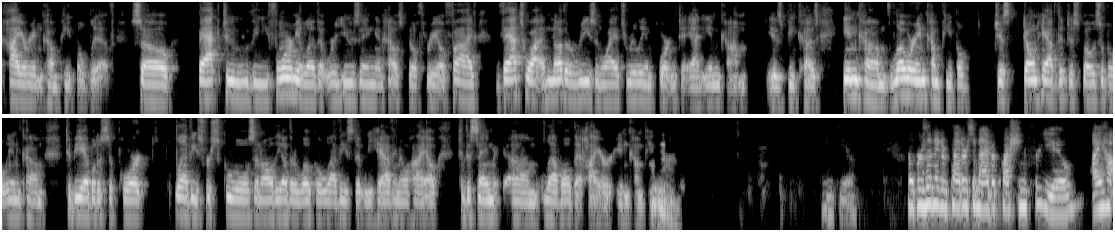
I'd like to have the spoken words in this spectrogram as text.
higher income people live. So back to the formula that we're using in House Bill 305, that's why another reason why it's really important to add income is because income, lower income people just don't have the disposable income to be able to support levies for schools and all the other local levies that we have in Ohio to the same um, level that higher income people. Thank you. Representative Patterson, I have a question for you. I,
